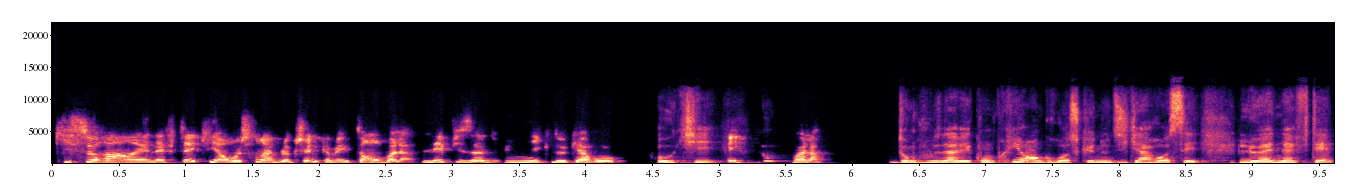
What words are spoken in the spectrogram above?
qui sera un NFT qui est enregistré dans la blockchain comme étant voilà l'épisode unique de Caro. Ok. Et voilà. Donc vous avez compris, en gros, ce que nous dit Caro, c'est le NFT,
